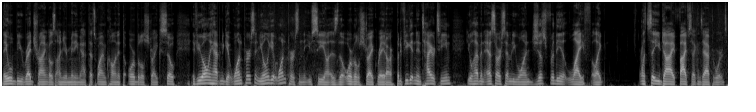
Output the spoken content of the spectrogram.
they will be red triangles on your minimap. That's why I'm calling it the orbital strike. So if you only happen to get one person, you only get one person that you see as the orbital strike radar. But if you get an entire team, you'll have an SR-71 just for the life. Like let's say you die five seconds afterwards,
